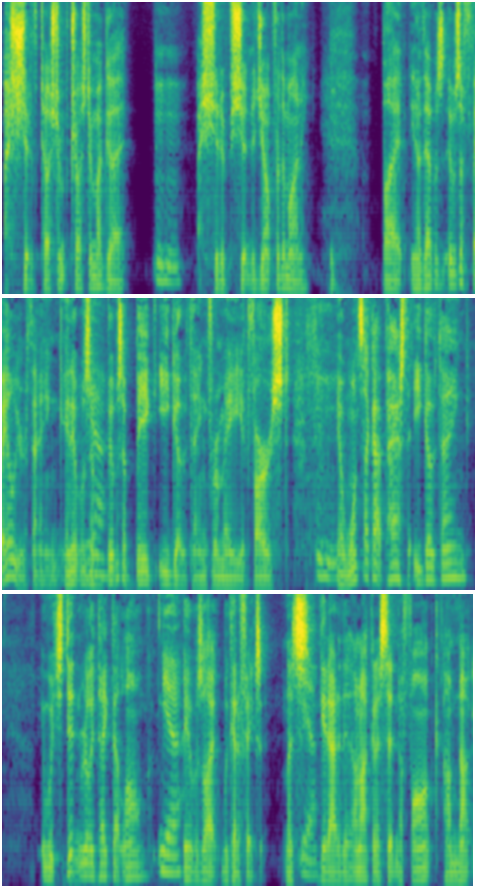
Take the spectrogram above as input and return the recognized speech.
I should have trusted trusted my gut. Mm-hmm. I should have shouldn't have jumped for the money. But you know that was it was a failure thing, and it was Yeah. a it was a big ego thing for me at 1st Mm-hmm. And once I got past the ego thing, which didn't really take that long, Yeah. it was like we got to fix it. Let's Yeah. get out of this. I'm not going to sit in a funk. I'm not.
